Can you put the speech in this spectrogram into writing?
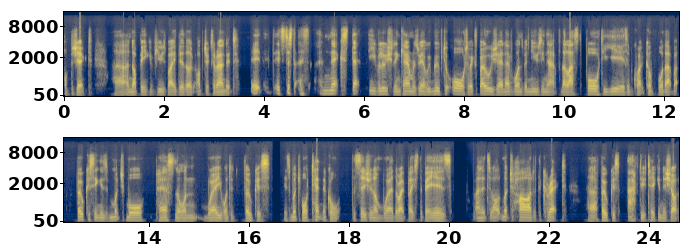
object uh, and not being confused by the other objects around it. It, it's just a, a, next step evolution in cameras. We, we moved to auto exposure, and everyone's been using that for the last 40 years. I'm quite comfortable with that, but focusing is much more personal, and where you want to focus is much more technical decision on where the right place to be is, and it's much harder to correct uh, focus after you've taken the shot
